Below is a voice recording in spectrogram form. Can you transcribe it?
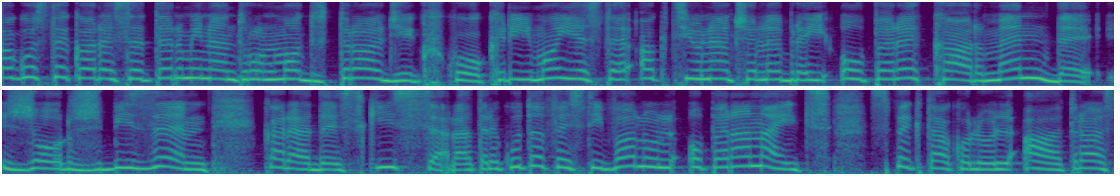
Dragoste care se termină într-un mod tragic cu o crimă este acțiunea celebrei opere Carmen de Georges Bizet, care a deschis seara trecută festivalul Opera Nights. Spectacolul a atras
